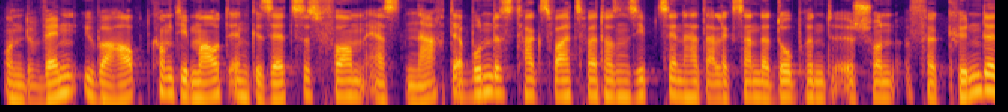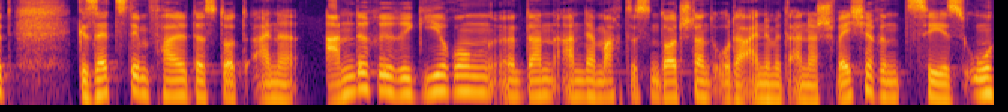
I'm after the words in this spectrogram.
Und wenn überhaupt, kommt die Maut in Gesetzesform erst nach der Bundestagswahl 2017, hat Alexander Dobrindt äh, schon verkündet. Gesetzt dem Fall, dass dort eine andere Regierung äh, dann an der Macht ist in Deutschland oder eine mit einer schwächeren CSU,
